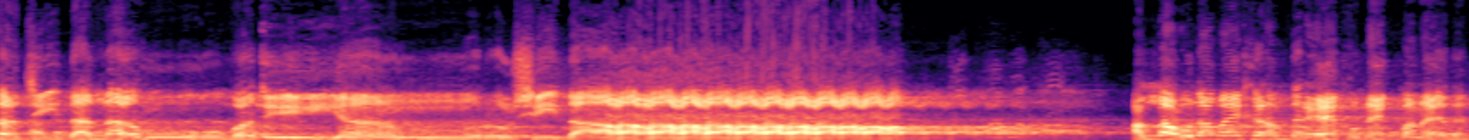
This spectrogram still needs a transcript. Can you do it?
তাজিদালাহু ওয়ালিয়াম রুশিদা আল্লাহ উলামায়ে খেরামদের এক অনেক বানায় দেন।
